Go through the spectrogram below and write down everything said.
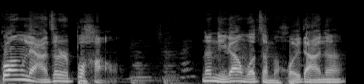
光俩字儿不好，那你让我怎么回答呢？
